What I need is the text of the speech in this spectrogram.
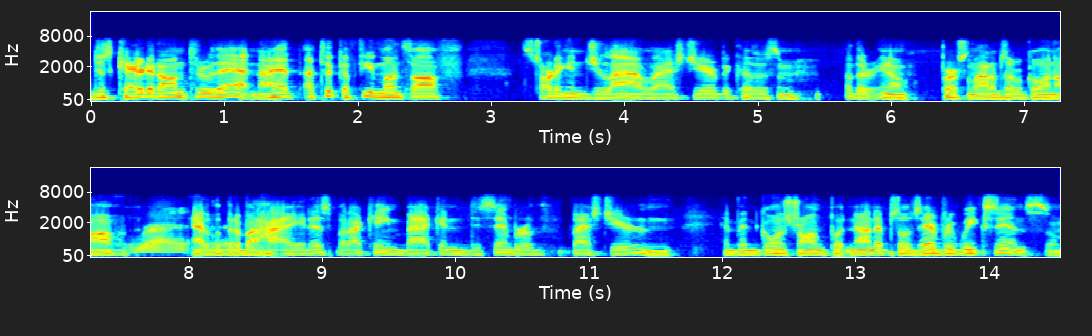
just carried it on through that. And I had I took a few months off starting in July of last year because of some other, you know, personal items that were going off. Right. Had a little bit of a hiatus, but I came back in December of last year and have been going strong, putting out episodes every week since. So.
